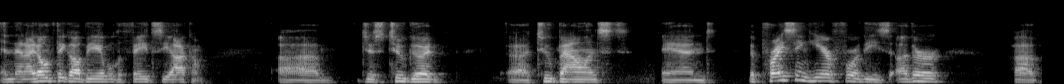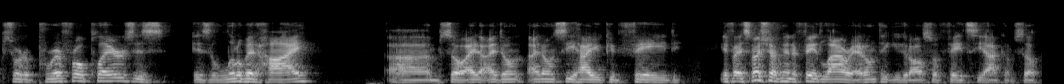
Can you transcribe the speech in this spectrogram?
And then I don't think I'll be able to fade Siakam. Um, just too good, uh, too balanced, and the pricing here for these other uh, sort of peripheral players is is a little bit high. Um, so I, I, don't I don't see how you could fade if especially if I'm going to fade Lowry. I don't think you could also fade Siakam. So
